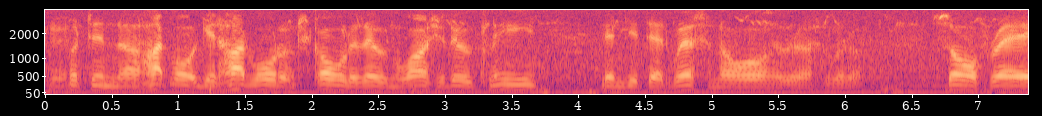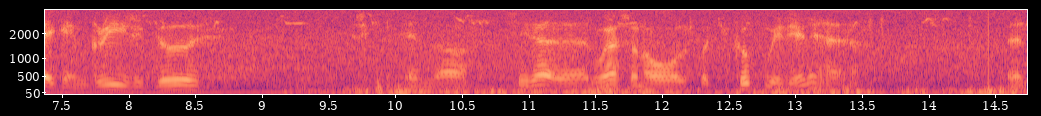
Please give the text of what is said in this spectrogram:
Okay. Put in uh, hot water, get hot water and scald it out and wash it out clean. Then get that Wesson oil with a, with a soft rag and grease it good. And uh, see that, that Wesson oil is what you cook with anyhow. And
